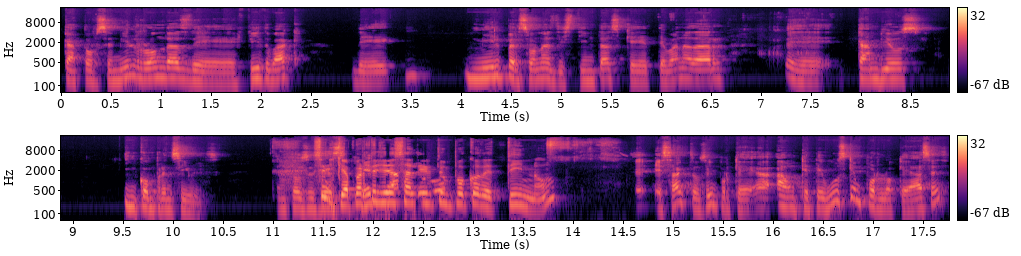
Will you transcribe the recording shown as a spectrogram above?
14 mil rondas de feedback de mil personas distintas que te van a dar eh, cambios incomprensibles. Entonces, sí, que aparte ya salirte un poco de ti, ¿no? E, exacto, sí, porque aunque te busquen por lo que haces,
